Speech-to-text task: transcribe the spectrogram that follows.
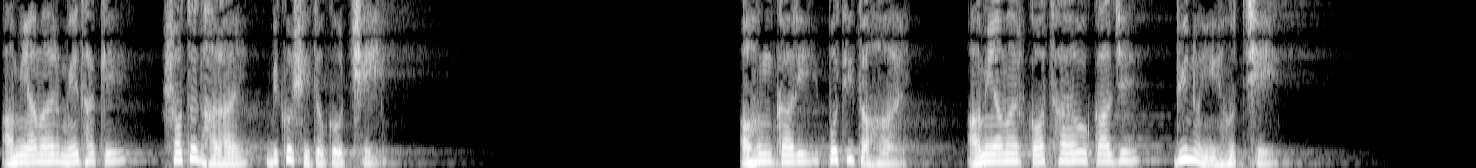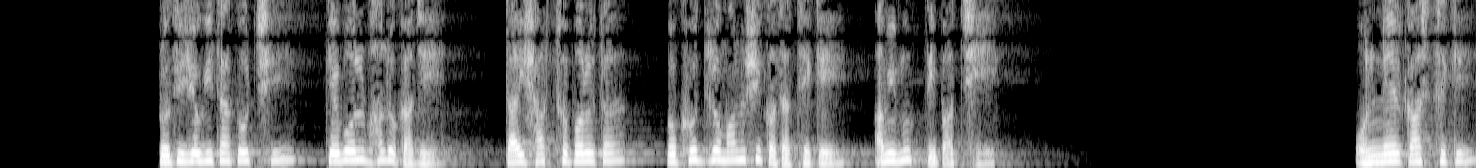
আমি আমার মেধাকে শতধারায় বিকশিত করছি। অহংকারী পতিত হয়। আমি আমার কথা ও কাজে বিনয়ী হচ্ছি। প্রতিযোগিতা করছি কেবল ভালো কাজে। তাই স্বার্থপরতা ও ক্ষুদ্র মানসিকতা থেকে আমি মুক্তি পাচ্ছি। অন্যের কাছ থেকে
